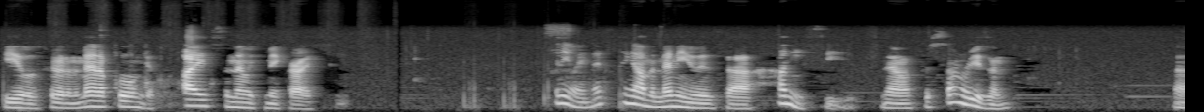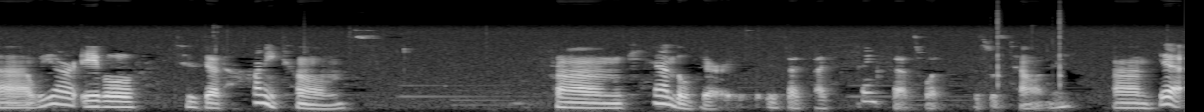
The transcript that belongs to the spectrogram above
be able to throw it in the mana pool and get ice, and then we can make our ice seeds. Anyway, next thing on the menu is uh, honey seeds. Now, for some reason, uh, we are able to get honeycombs from candleberries. At least I, I think that's what this was telling me. Um, yeah.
